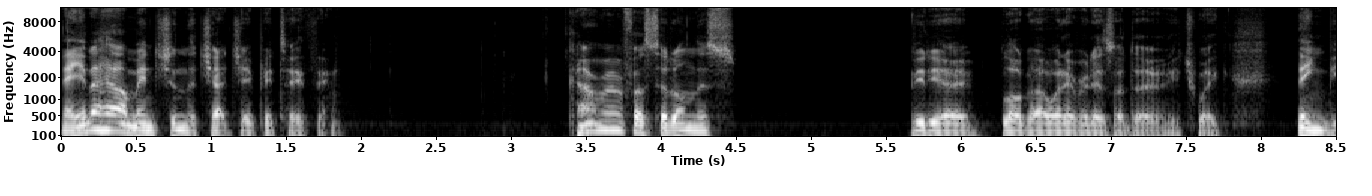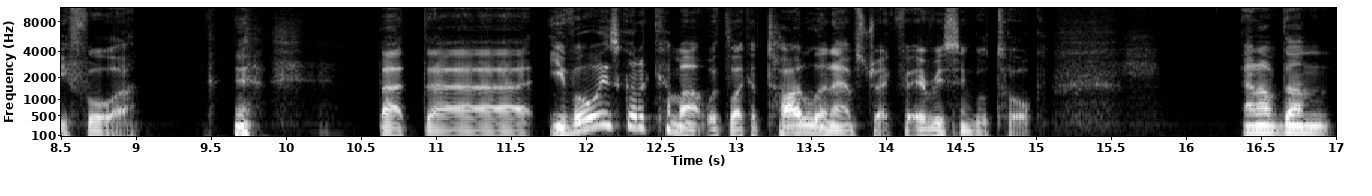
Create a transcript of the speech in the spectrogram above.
Now, you know how I mentioned the ChatGPT thing? Can't remember if I said on this video, blog, or whatever it is I do each week, thing before. but uh, you've always got to come up with like a title and abstract for every single talk. And I've done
